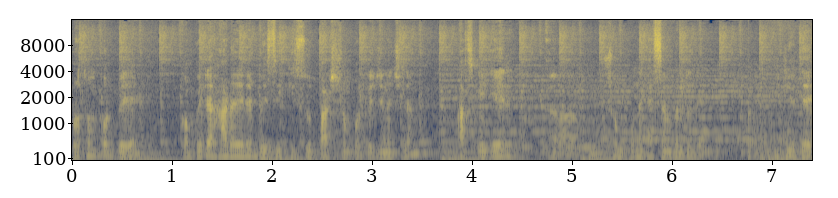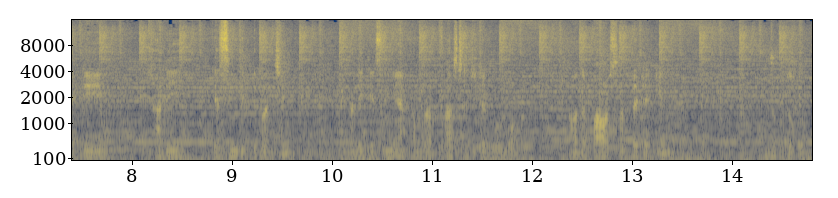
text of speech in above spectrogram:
প্রথম পর্বে কম্পিউটার হার্ডওয়্যারের বেসিক কিছু পার্টস সম্পর্কে জেনেছিলাম। আজকে এর সম্পূর্ণ অ্যাসেম্বলটা দেখব। ভিডিওতে একটি খালি কেসিং দেখতে পাচ্ছি। খালি কেসিংয়ে আমরা ফার্স্ট যেটা করব, আমাদের পাওয়ার সাপ্লাইটাকে যুক্ত করব।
